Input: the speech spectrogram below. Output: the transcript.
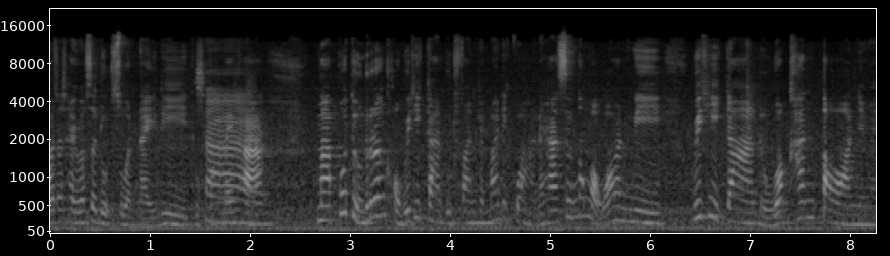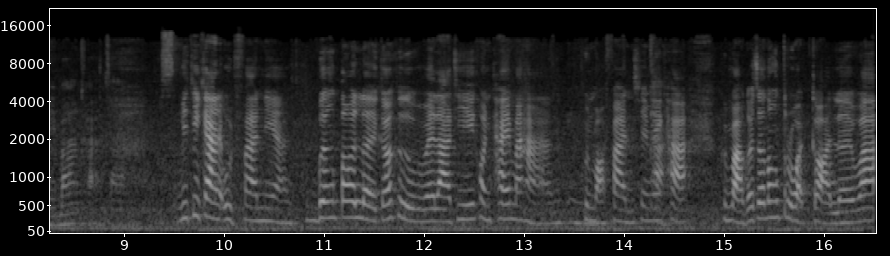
ว่าจะใช้วัสดุส่วนไหนดีถูกต้องไหมคะใช่มาพูดถึงเรื่องของวิธีการอุดฟันกันบ้างดีกว่านะคะ ซึ่งต้องบอกว่ามันมีวิธีการหรือว่าขั้นตอนยังไงบ้างคะอาจารย์วิธีการอุดฟันเนี่ยเบื้องต้นเลยก็คือเวลาที่คนไข้มาหาอืมคุณหมอฟันใช่ไหมค่ะคะคุณหมอก็จะต้องตรวจก่อนเลยว่า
